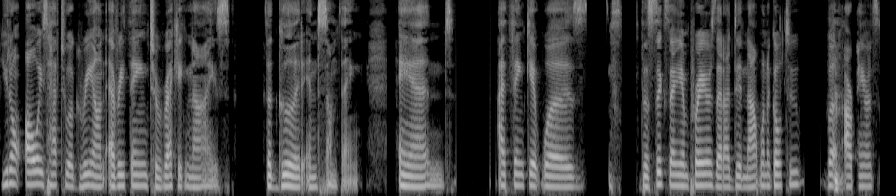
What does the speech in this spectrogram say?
you don't always have to agree on everything to recognize the good in something. And I think it was the 6 a.m. prayers that I did not want to go to but our parents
